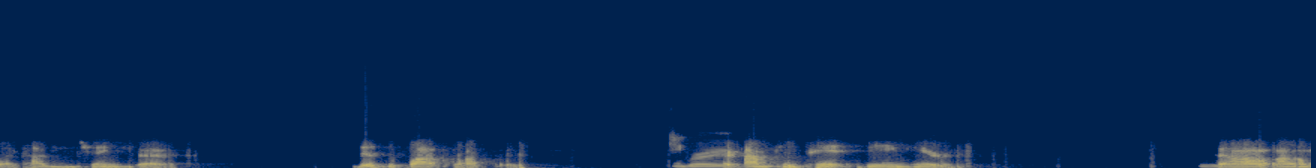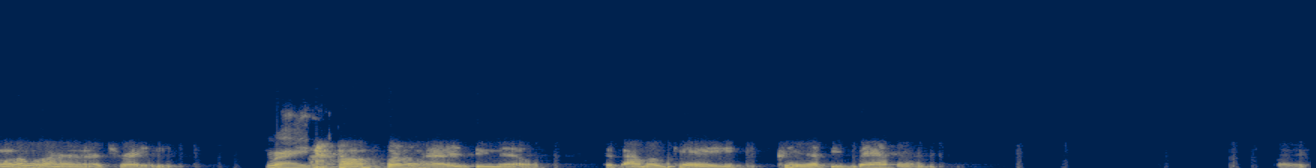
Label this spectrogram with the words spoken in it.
like, how do you change that? That's the thought process. Right. Like, I'm content being here. So I, I don't want to learn a trade. Right. I don't want know how to do nails because I'm okay cleaning up these bathrooms. But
